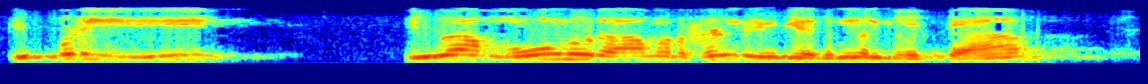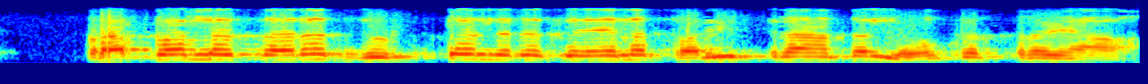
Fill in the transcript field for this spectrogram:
இப்படி இவா மூணு ராமர்கள் இங்க இருந்துட்டு இருக்கான் பிரபலதர துஷ்ட நிரசேன பரித்ராந்த லோகத்ரயாக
